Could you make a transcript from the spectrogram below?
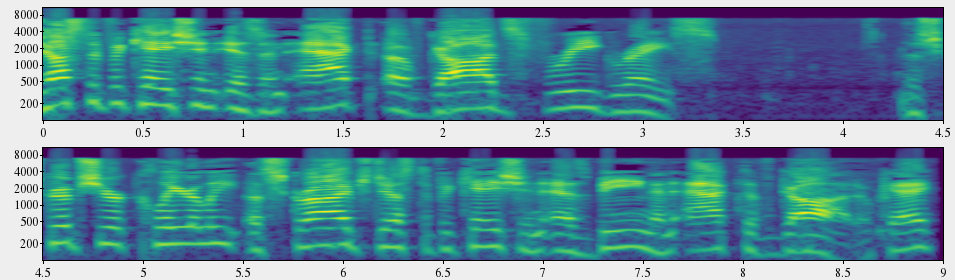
Justification is an act of God's free grace. The scripture clearly ascribes justification as being an act of God, okay?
